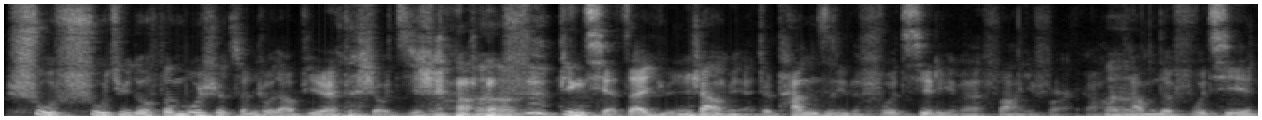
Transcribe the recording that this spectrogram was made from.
数数据都分布式存储到别人的手机上，并且在云上面，就他们自己的服务器里面放一份儿，然后他们的服务器，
